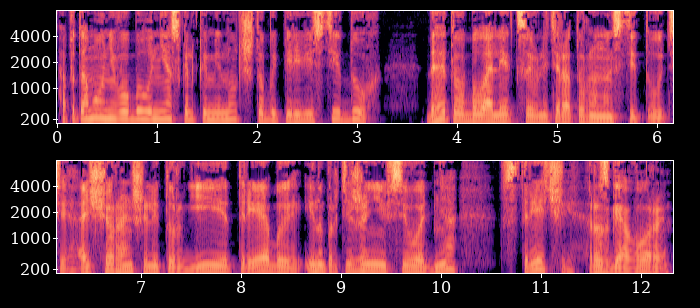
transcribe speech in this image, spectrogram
а потому у него было несколько минут, чтобы перевести дух. До этого была лекция в литературном институте, а еще раньше литургии, требы и на протяжении всего дня встречи, разговоры.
